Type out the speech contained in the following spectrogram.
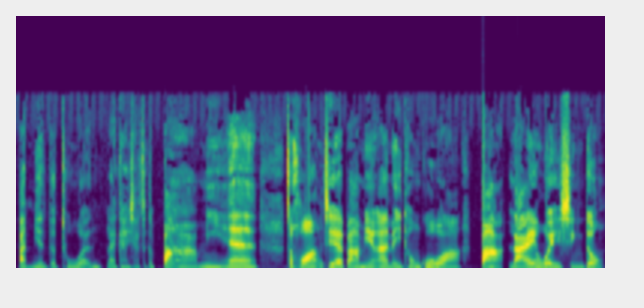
版面的图文来看一下这个罢免，这黄杰罢免案没通过啊，罢来委行动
